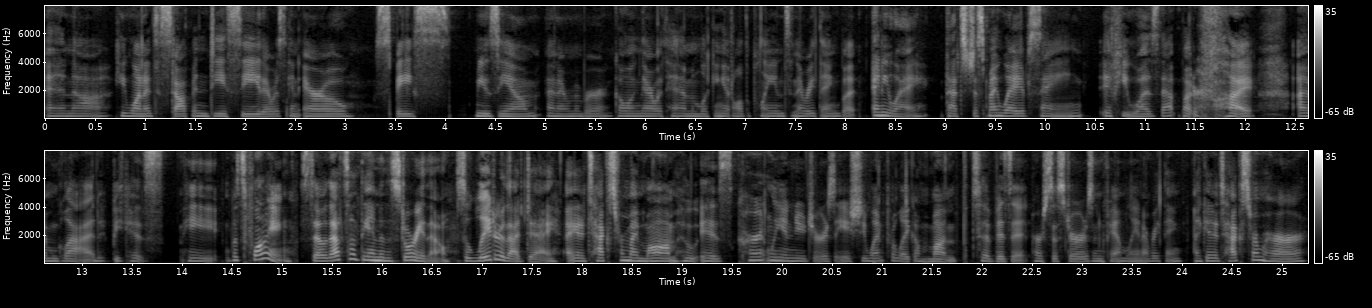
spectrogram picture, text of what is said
and uh, he wanted to stop in dc there was an aerospace museum and i remember going there with him and looking at all the planes and everything. But anyway that's just my way of saying if he was that butterfly i'm glad because he was flying. So that's not the end of the story, though. So later that day, I get a text from my mom, who is currently in New Jersey. She went for like a month to visit her sisters and family and everything. I get a text from her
